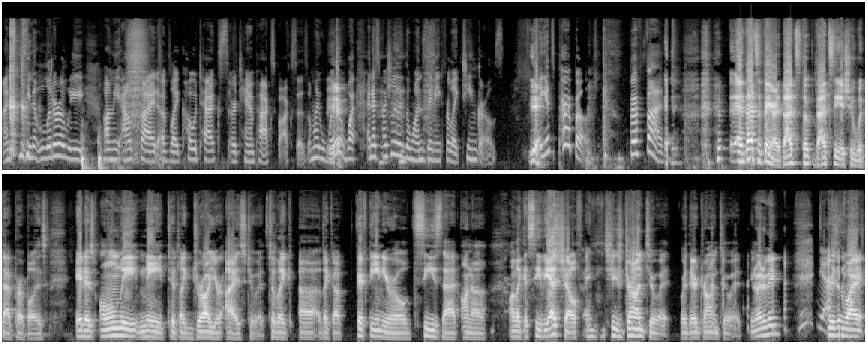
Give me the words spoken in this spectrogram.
I've seen it literally on the outside of like Kotex or Tampax boxes. I'm like, where? Yeah. What? And especially like the ones they make for like teen girls. Yeah, Like it's purple for fun. and that's the thing, right? That's the that's the issue with that purple is it is only made to like draw your eyes to it. So like uh like a 15 year old sees that on a on like a CVS shelf and she's drawn to it or they're drawn to it. You know what I mean? Yeah. The reason why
